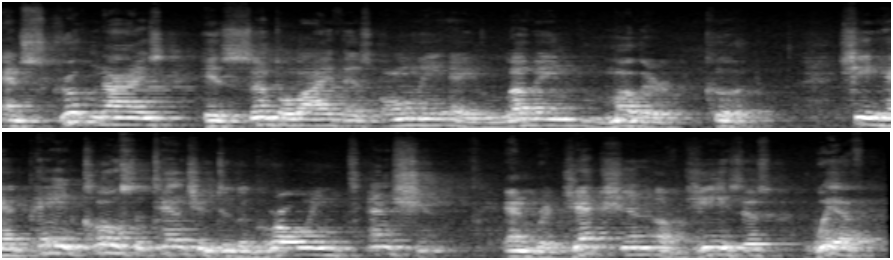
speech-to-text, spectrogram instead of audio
and scrutinized his simple life as only a loving mother could. She had paid close attention to the growing tension and rejection of Jesus with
